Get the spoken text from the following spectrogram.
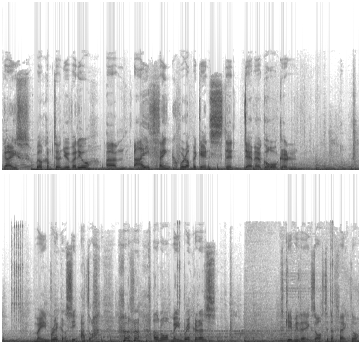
guys, welcome to a new video. Um, I think we're up against the Demogorgon. Mindbreaker, see, I don't, I don't know what Mindbreaker is. Just gave me the exhausted effect though,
